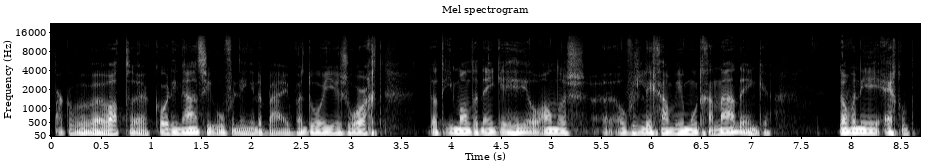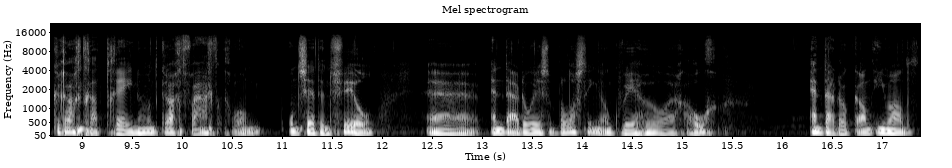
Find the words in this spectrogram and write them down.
pakken we wat uh, coördinatieoefeningen erbij, waardoor je zorgt dat iemand in één keer heel anders uh, over zijn lichaam weer moet gaan nadenken. Dan wanneer je echt op kracht gaat trainen. Want kracht vraagt gewoon ontzettend veel. Uh, en daardoor is de belasting ook weer heel erg hoog. En daardoor kan iemand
